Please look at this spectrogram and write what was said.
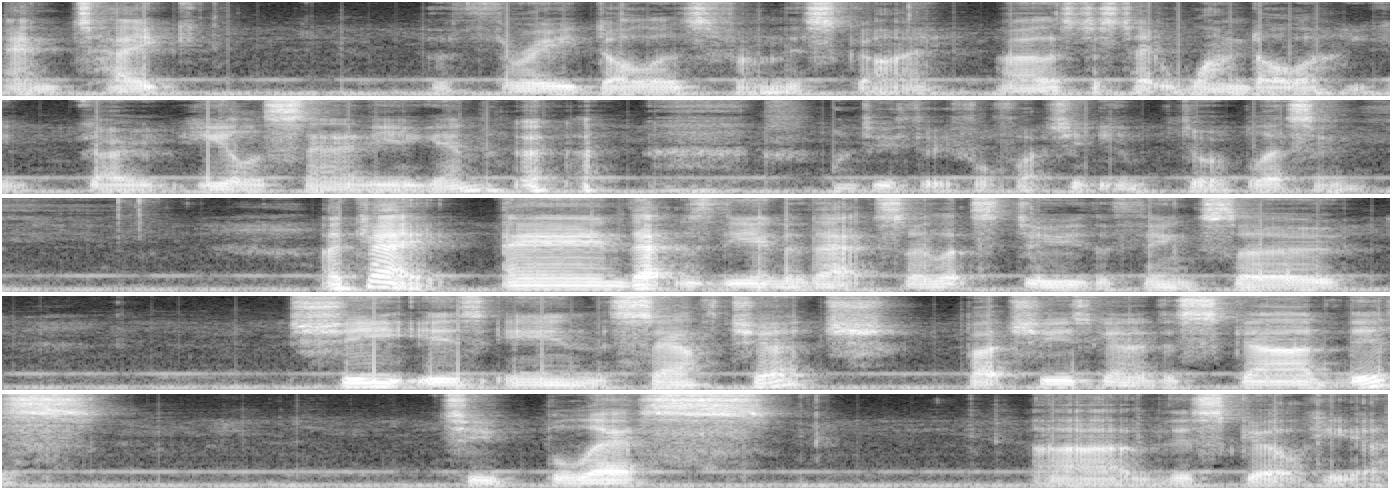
and take the three dollars from this guy. Uh, let's just take one dollar. You can go heal his sanity again. one, two, three, four, five. You can do a blessing. Okay, and that is the end of that. So let's do the thing. So she is in the South Church, but she's going to discard this to bless uh, this girl here.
